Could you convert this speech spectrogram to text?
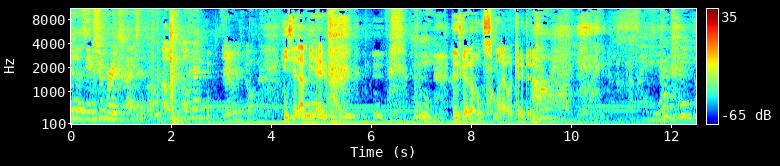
You don't seem super excited. Oh, oh, okay. There we go. He said, I behave. He's got a whole smile kicking. Oh. Hey, yeah, it's me.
